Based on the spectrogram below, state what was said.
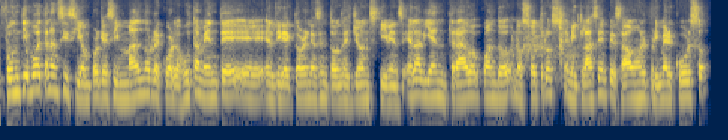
fue un tiempo de transición porque si mal no recuerdo, justamente eh, el director en ese entonces, John Stevens, él había entrado cuando nosotros en mi clase empezábamos el primer curso,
